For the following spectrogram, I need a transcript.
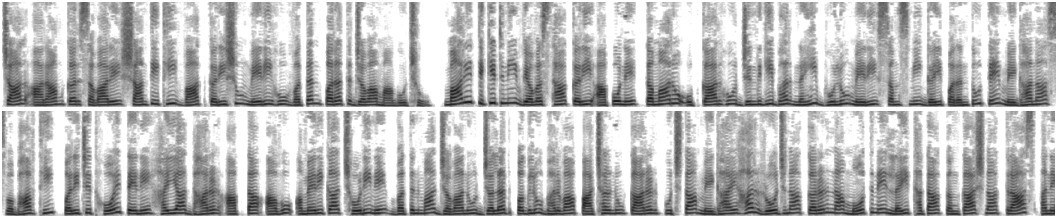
ચાલ આરામ કર, સવારે શાંતિથી વાત કરીશું. મેરી, હું વતન પરત જવા માંગુ છું. મારી ટિકિટની વ્યવસ્થા કરી આપોને તમારો ઉપકાર હું જિંદગીભર નહીં ભૂલું મેરી સમસમી ગઈ પરંતુ તે મેઘાના સ્વભાવથી પરિચિત હોય તેને હૈયા ધારણ આપતા આવું અમેરિકા છોડીને વતનમાં જવાનું જલદ પગલું ભરવા પાછળનું કારણ પૂછતા મેઘાએ હર રોજના કરણના મોતને લઈ થતા કંકાશના ત્રાસ અને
